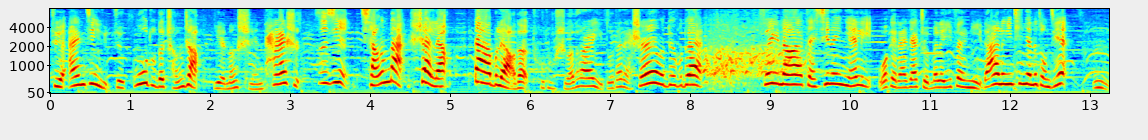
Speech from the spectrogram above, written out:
最安静与最孤独的成长，也能使人踏实、自信、强大、善良。大不了的吐吐舌头而已，多大点事儿嘛，对不对？所以呢，在新的一年里，我给大家准备了一份你的二零一七年的总结。嗯，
